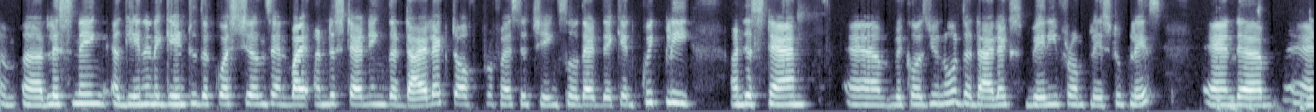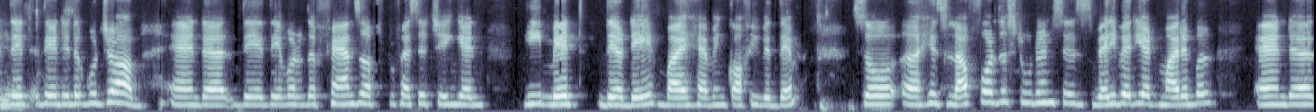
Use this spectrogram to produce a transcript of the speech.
um, uh, listening again and again to the questions and by understanding the dialect of Professor Ching so that they can quickly understand uh, because you know the dialects vary from place to place. And um, and yes. they, they did a good job. And uh, they they were the fans of Professor Ching and he made their day by having coffee with them. So uh, his love for the students is very very admirable. And uh,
